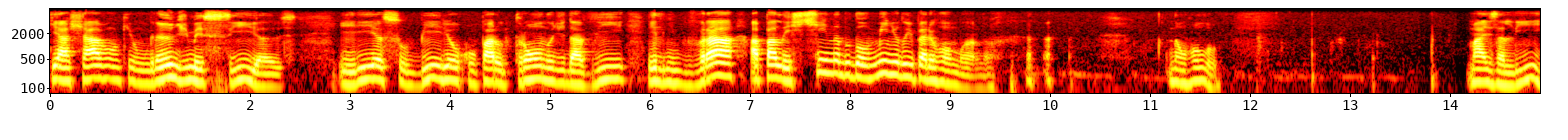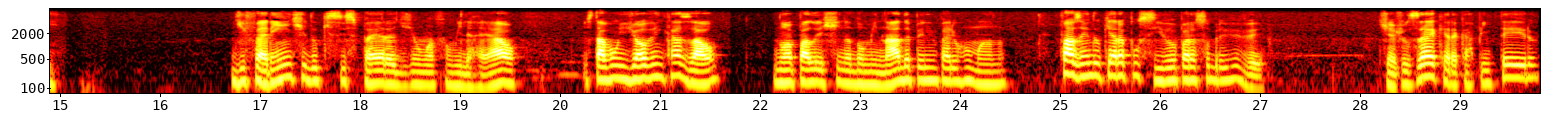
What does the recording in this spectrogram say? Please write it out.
que achavam que um grande Messias iria subir e ocupar o trono de Davi e livrar a Palestina do domínio do Império Romano. Não rolou. Mas ali, diferente do que se espera de uma família real, estava um jovem casal numa Palestina dominada pelo Império Romano, fazendo o que era possível para sobreviver. Tinha José, que era carpinteiro,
